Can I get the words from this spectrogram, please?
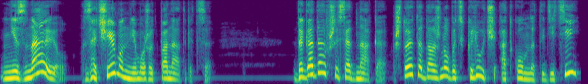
не знаю, зачем он мне может понадобиться. Догадавшись, однако, что это должно быть ключ от комнаты детей,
